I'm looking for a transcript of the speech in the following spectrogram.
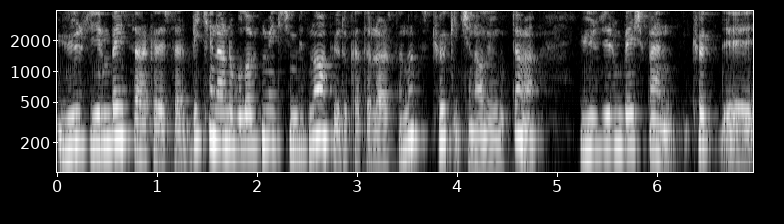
125 ise arkadaşlar bir kenarını bulabilmek için biz ne yapıyorduk hatırlarsanız? Kök için alıyorduk değil mi? 125 ben kök e,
